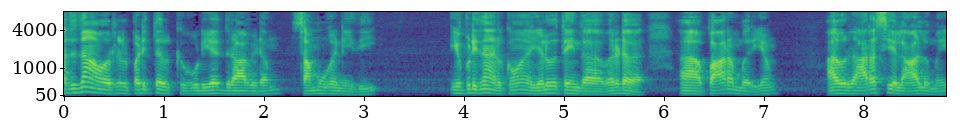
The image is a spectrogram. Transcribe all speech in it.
அதுதான் அவர்கள் படித்திருக்கக்கூடிய திராவிடம் சமூக நீதி. இப்படி தான் இருக்கும். எழுபத்தைந்து வருட பாரம்பரியம். அவர் அரசியல் ஆளுமை.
